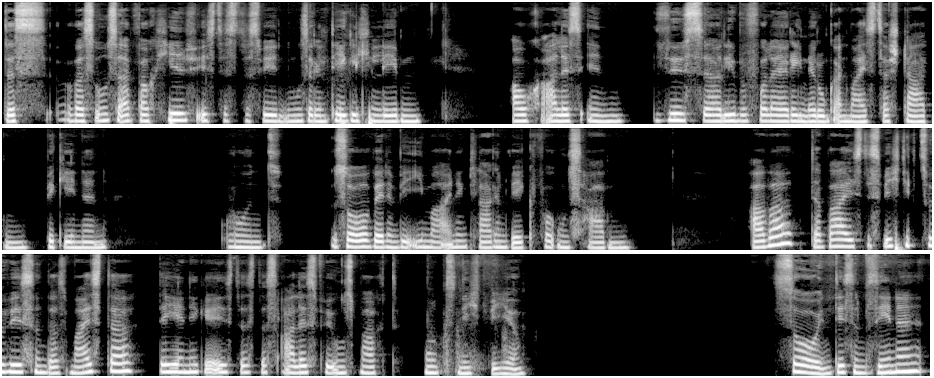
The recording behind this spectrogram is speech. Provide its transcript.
das, was uns einfach hilft, ist, dass, dass wir in unserem täglichen Leben auch alles in süßer, liebevoller Erinnerung an Meisterstaaten beginnen. Und so werden wir immer einen klaren Weg vor uns haben. Aber dabei ist es wichtig zu wissen, dass Meister derjenige ist, der das alles für uns macht und nicht wir. So, in diesem Sinne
